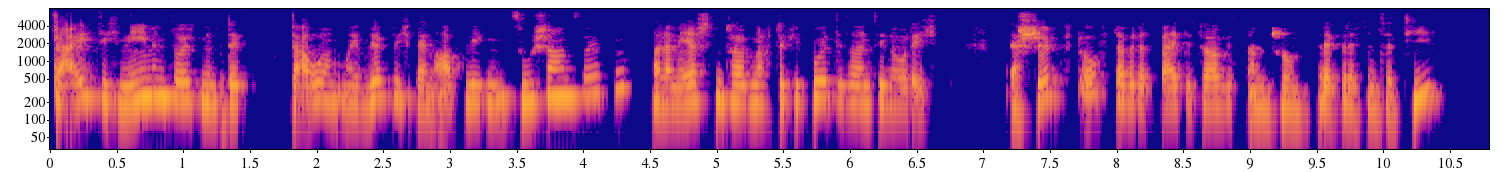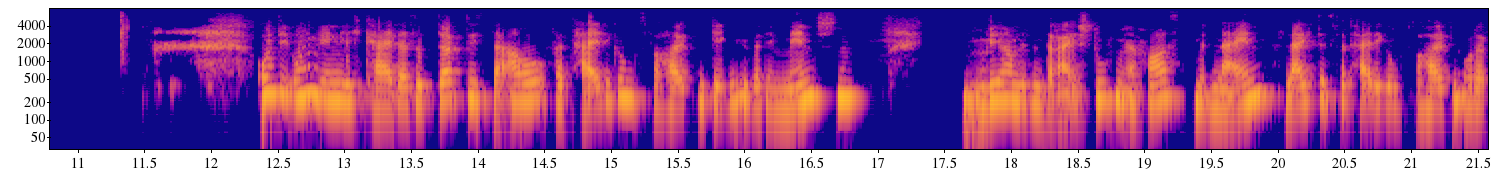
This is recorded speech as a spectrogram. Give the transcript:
Zeit sich nehmen sollten und der Dauer mal wirklich beim Abliegen zuschauen sollten, weil am ersten Tag nach der Geburt sind sie noch recht erschöpft oft, aber der zweite Tag ist dann schon repräsentativ. Und die Umgänglichkeit, also sagt die Sau Verteidigungsverhalten gegenüber dem Menschen. Wir haben es in drei Stufen erfasst, mit Nein, leichtes Verteidigungsverhalten oder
